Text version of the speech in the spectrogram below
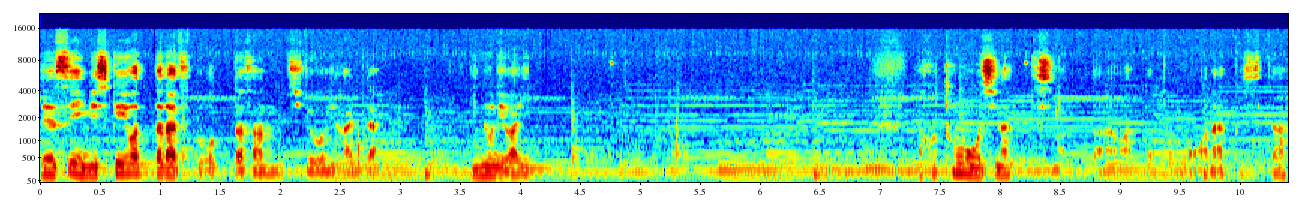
で、C 飯食い終わったら、ちょっとおったさんの治療に入りたい。祈りはいい。友を失ってしまったな。また友をなくした。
